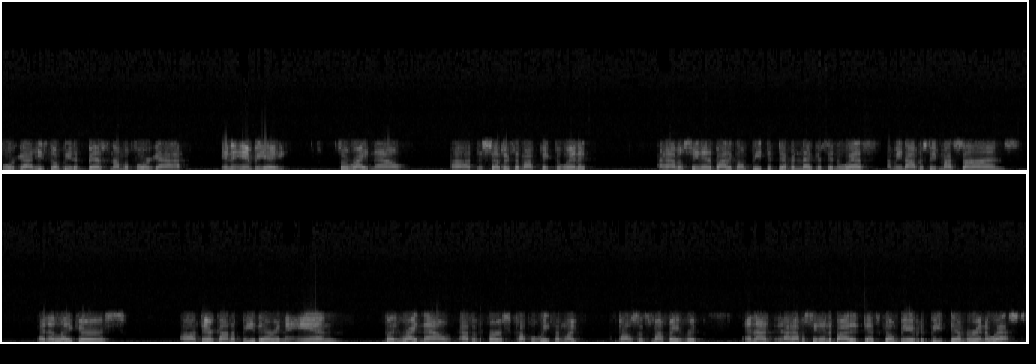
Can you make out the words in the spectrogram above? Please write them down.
four guy. He's going to be the best number four guy in the NBA. So right now, uh, the Celtics are my pick to win it. I haven't seen anybody going to beat the Denver Nuggets in the West. I mean, obviously, my Suns and the Lakers, uh, they're going to be there in the end. But right now, after the first couple of weeks, I'm like, Boston's my favorite, and I, I haven't seen anybody that's going to be able to beat Denver in the West.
